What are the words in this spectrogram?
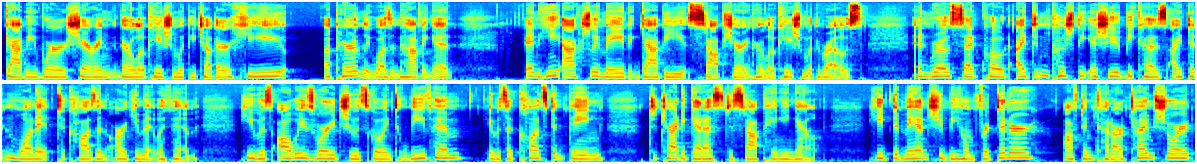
Gabby were sharing their location with each other, he apparently wasn't having it. And he actually made Gabby stop sharing her location with Rose. And Rose said, quote, I didn't push the issue because I didn't want it to cause an argument with him. He was always worried she was going to leave him. It was a constant thing to try to get us to stop hanging out. He'd demand she be home for dinner, often cut our time short.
